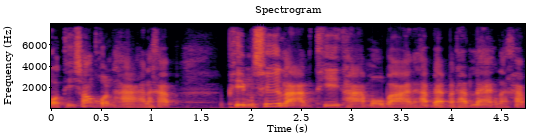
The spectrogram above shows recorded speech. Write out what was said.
กดที่ช่องค้นหานะครับ พิมพ์ชื่อร้านทีทาโมบายนะครับ แบบบรรทัดแรกนะครับ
